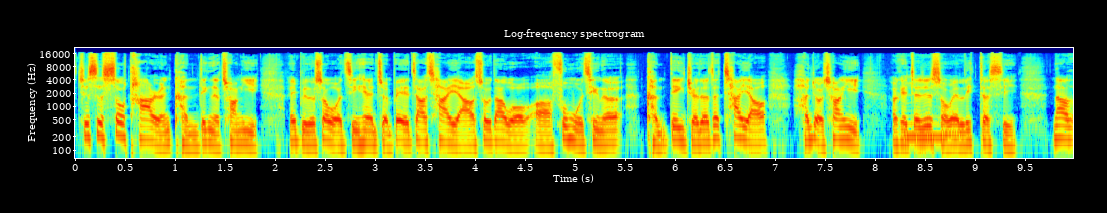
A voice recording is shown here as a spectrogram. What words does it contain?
就是受他人肯定的创意。诶，比如说我今天准备一道菜肴，受到我呃父母亲的肯定，觉得这菜肴很有创意。OK，这就是所谓 literacy。那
